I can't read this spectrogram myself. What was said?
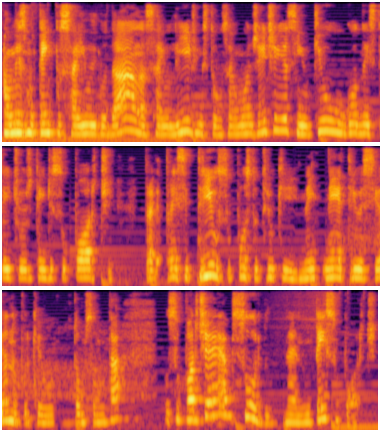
ao mesmo tempo saiu Igodala, saiu Livingston, saiu um monte de gente, e assim, o que o Golden State hoje tem de suporte para esse trio, suposto trio que nem, nem é trio esse ano, porque o Thompson não tá, o suporte é absurdo, né? Não tem suporte.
